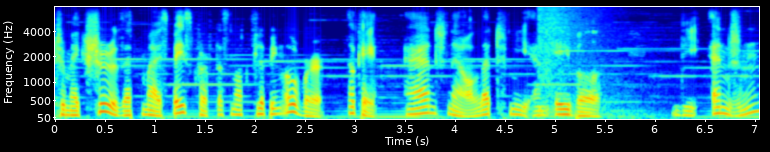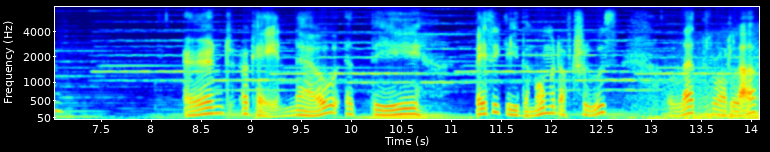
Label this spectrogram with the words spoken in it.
to make sure that my spacecraft is not flipping over. Okay, and now let me enable the engine. And okay, now at the basically the moment of truth, let's throttle up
